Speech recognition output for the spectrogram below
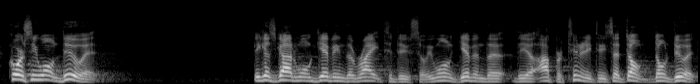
Of course, he won't do it because God won't give him the right to do so. He won't give him the, the opportunity to. He said, Don't, don't do it.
